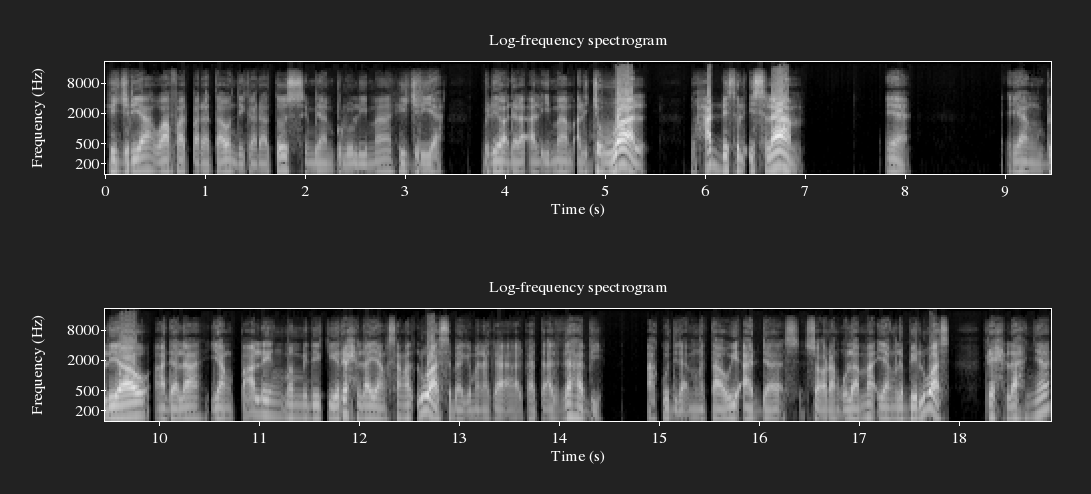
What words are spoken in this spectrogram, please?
Hijriah wafat pada tahun 395 Hijriah. Beliau adalah Al-Imam Al-Jawwal, Muhaddisul Islam. Ya yang beliau adalah yang paling memiliki rihlah yang sangat luas sebagaimana kata Az-Zahabi. Aku tidak mengetahui ada seorang ulama yang lebih luas rihlahnya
